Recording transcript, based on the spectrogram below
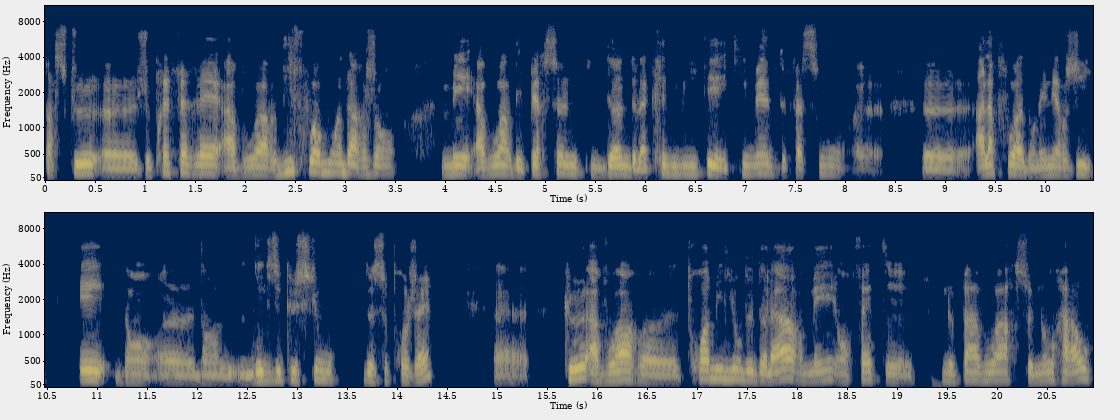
Parce que je préférerais avoir dix fois moins d'argent mais avoir des personnes qui donnent de la crédibilité et qui m'aident de façon euh, euh, à la fois dans l'énergie et dans, euh, dans l'exécution de ce projet, que avoir 3 millions de dollars, mais en fait ne pas avoir ce know-how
